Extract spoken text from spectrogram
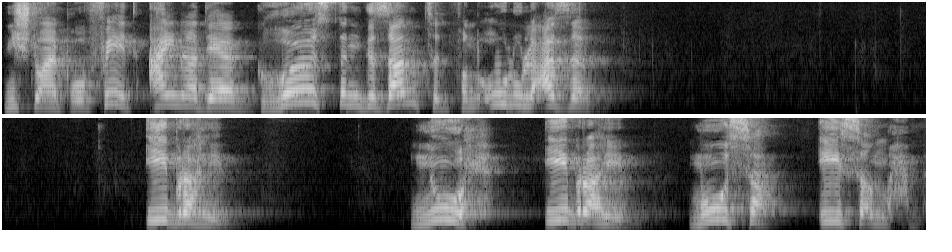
nicht nur ein Prophet, einer der größten Gesandten von Ulul Azam. Ibrahim, Nuh, Ibrahim, Musa, Isa und Muhammad.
